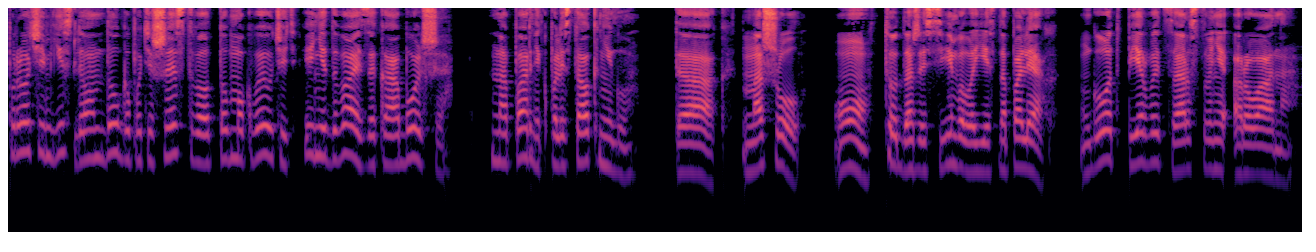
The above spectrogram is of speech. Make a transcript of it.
Впрочем, если он долго путешествовал, то мог выучить и не два языка, а больше. Напарник полистал книгу. «Так, нашел. О, тут даже символы есть на полях. Год первой царствования Аруана.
